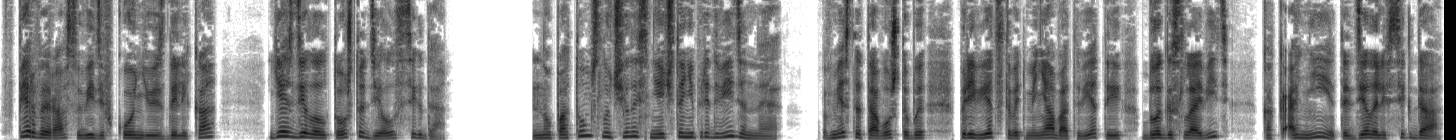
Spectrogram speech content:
в первый раз, увидев конью издалека, я сделал то, что делал всегда. Но потом случилось нечто непредвиденное. Вместо того, чтобы приветствовать меня в ответ и благословить, как они это делали всегда,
